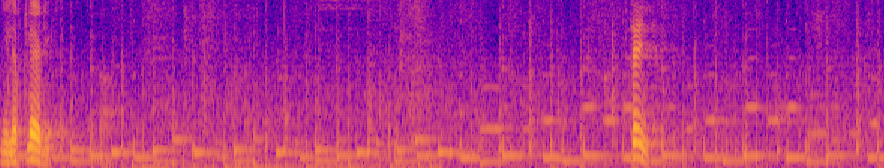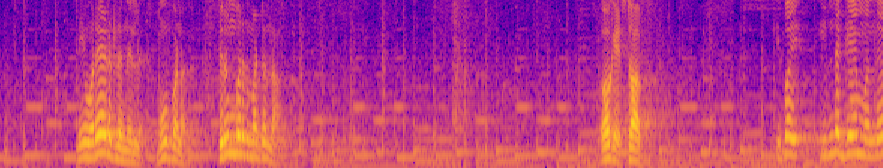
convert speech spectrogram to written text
நீ லெஃப்டில் அடி. சேஞ்ச் நீ ஒரே இடத்துல நில்லு. மூவ் பண்ணாது. திரும்புறது மட்டும்தான். ஓகே ஸ்டாப் இப்போ இந்த கேம் வந்து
